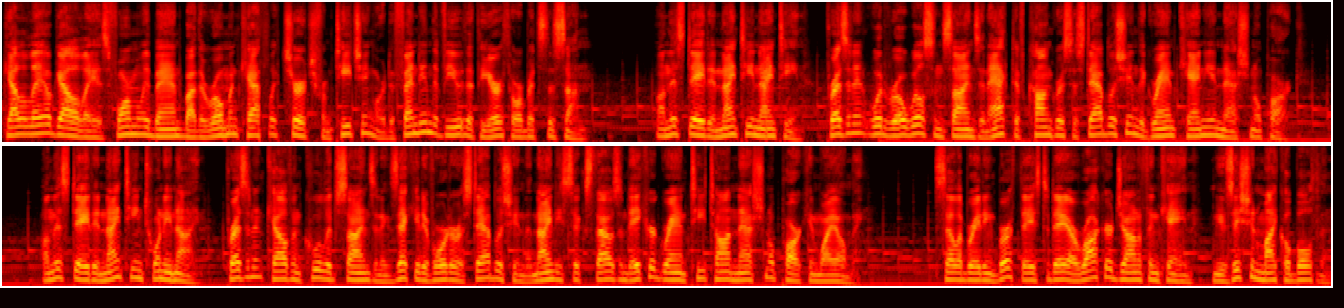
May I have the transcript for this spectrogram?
Galileo Galilei is formally banned by the Roman Catholic Church from teaching or defending the view that the Earth orbits the Sun. On this date in 1919, President Woodrow Wilson signs an act of Congress establishing the Grand Canyon National Park. On this date in 1929, President Calvin Coolidge signs an executive order establishing the 96,000 acre Grand Teton National Park in Wyoming. Celebrating birthdays today are rocker Jonathan Cain, musician Michael Bolton,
